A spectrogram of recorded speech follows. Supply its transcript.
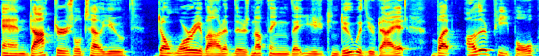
And doctors will tell you, don't worry about it. There's nothing that you can do with your diet. But other people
